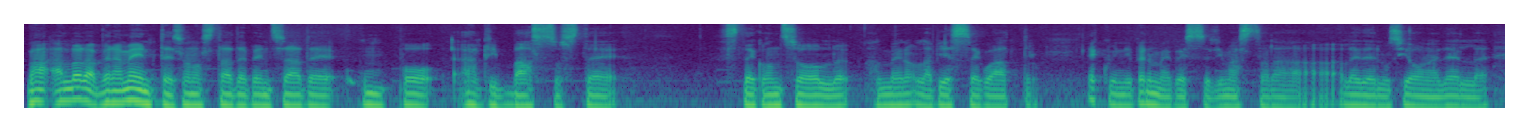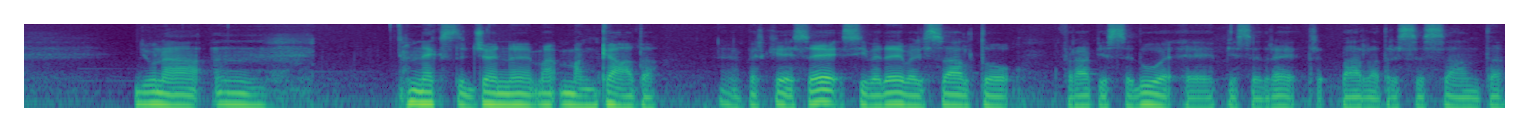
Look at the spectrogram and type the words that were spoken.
ma allora veramente sono state pensate un po' a ribasso ste, ste console, almeno la PS4. E quindi per me questa è rimasta la, la delusione del, di una um, next gen ma- mancata. Eh, perché se si vedeva il salto fra PS2 e PS3 barra 360,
